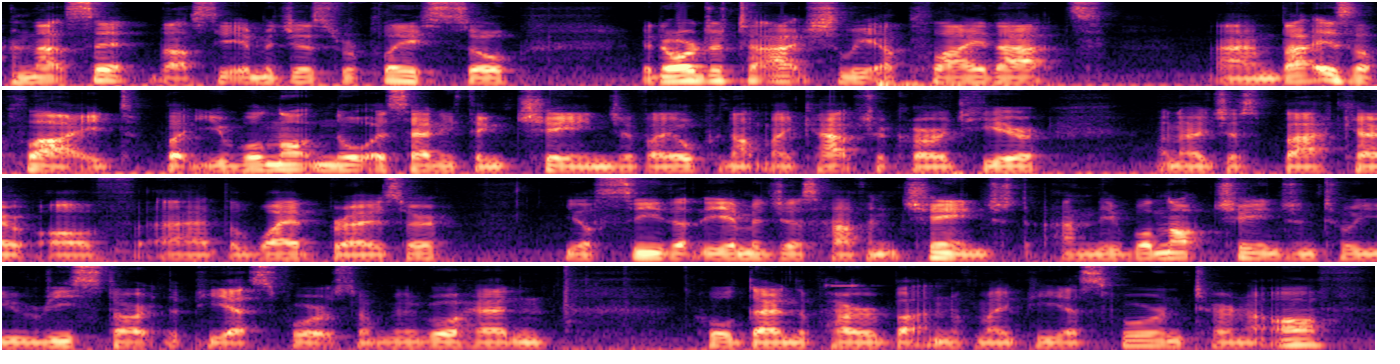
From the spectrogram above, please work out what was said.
And that's it. That's the images replaced. So in order to actually apply that um, that is applied, but you will not notice anything change. If I open up my capture card here and I just back out of uh, the web browser, you'll see that the images haven't changed and they will not change until you restart the PS4. So I'm going to go ahead and hold down the power button of my PS4 and turn it off.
